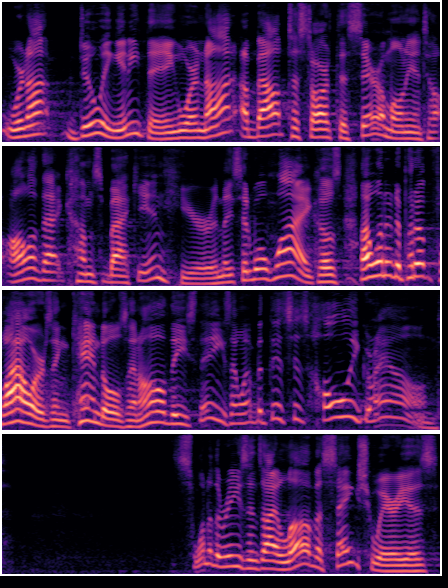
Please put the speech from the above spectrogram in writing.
we're not doing anything. We're not about to start the ceremony until all of that comes back in here. And they said, Well, why? Because I wanted to put up flowers and candles and all these things. I went, But this is holy ground. It's one of the reasons I love a sanctuary is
